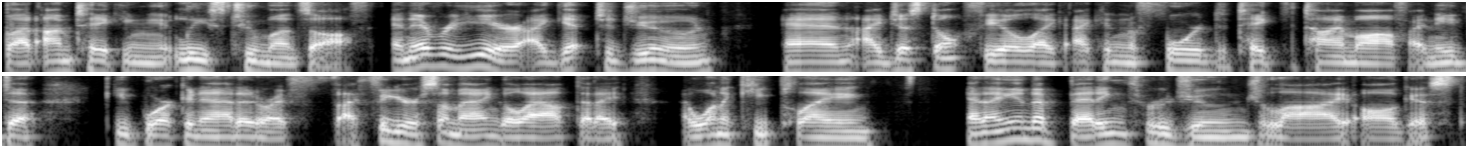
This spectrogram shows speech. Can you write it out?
but I'm taking at least two months off. And every year I get to June and I just don't feel like I can afford to take the time off. I need to keep working at it, or I, I figure some angle out that I, I want to keep playing. And I end up betting through June, July, August.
